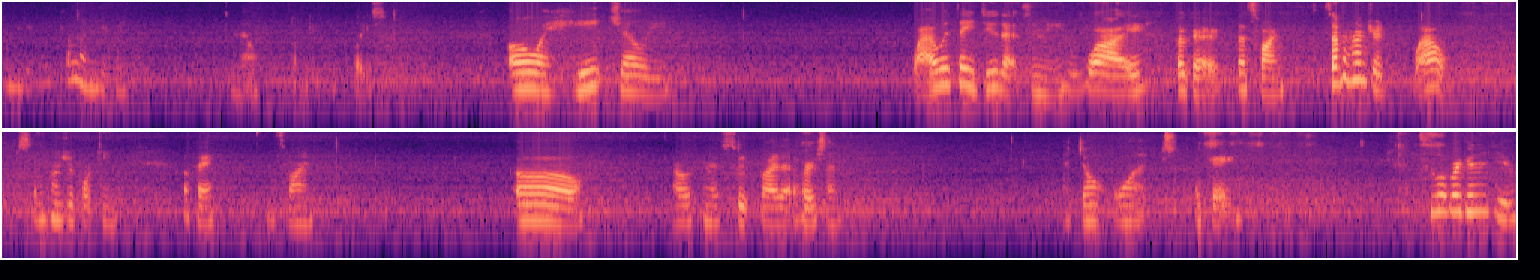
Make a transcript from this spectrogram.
Come get me. Come on, get me. No, don't get me, please. Oh, I hate jelly. Why would they do that to me? Why? Okay, that's fine. 700. Wow. 714. Okay, that's fine. Oh. I was gonna swoop by that person. I don't want... Okay. So what we're gonna do.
